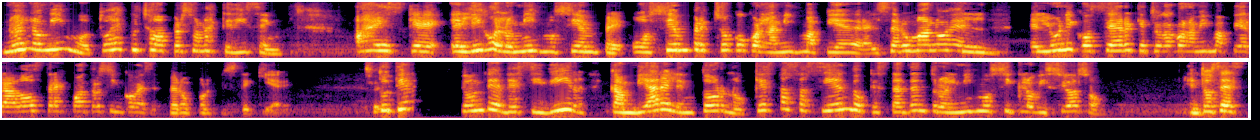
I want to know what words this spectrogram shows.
no es lo mismo. Tú has escuchado a personas que dicen, ah, es que elijo lo mismo siempre, o siempre choco con la misma piedra. El ser humano es el, el único ser que choca con la misma piedra dos, tres, cuatro, cinco veces, pero porque usted quiere. Tú tienes de decidir cambiar el entorno. ¿Qué estás haciendo que estás dentro del mismo ciclo vicioso? Entonces,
